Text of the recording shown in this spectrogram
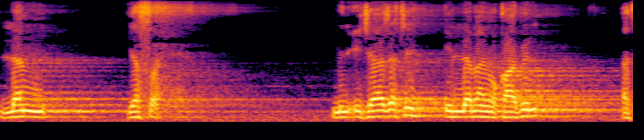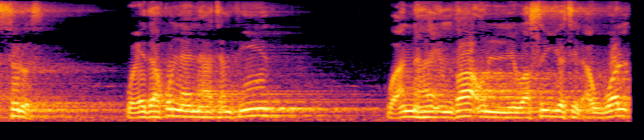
لم يصح من إجازته إلا ما يقابل الثلث. وإذا قلنا إنها تنفيذ وأنها إمضاء لوصية الأول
